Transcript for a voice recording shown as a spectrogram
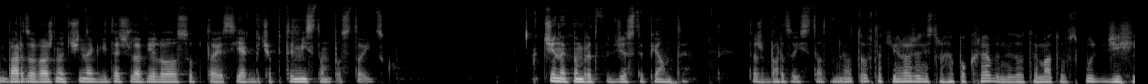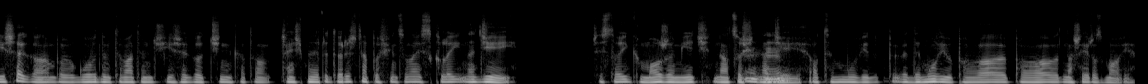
bardzo ważny odcinek, widać dla wielu osób, to jest jak być optymistą po stoicku. Odcinek numer 25 też bardzo istotny. No to w takim razie jest trochę pokrewny do tematu dzisiejszego, bo głównym tematem dzisiejszego odcinka to część merytoryczna poświęcona jest z kolei nadziei. Czy stoik może mieć na coś mhm. nadzieję? O tym mówię, będę mówił po, po naszej rozmowie.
